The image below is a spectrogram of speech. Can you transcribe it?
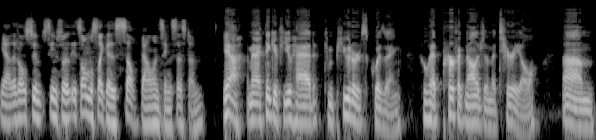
Yeah, that also seems so. It's almost like a self balancing system. Yeah, I mean, I think if you had computers quizzing who had perfect knowledge of the material, um,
